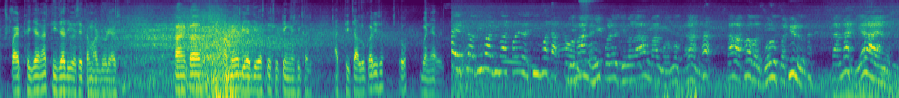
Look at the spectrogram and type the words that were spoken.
એક્સપાયર થઈ ગયાના ત્રીજા દિવસે તમારા જોડે આવશે. કારણ કે અમે બે દિવસ તો શૂટિંગ નહીં કર્યું આજથી ચાલુ કર્યું છે. તો બન્યા એટલા બીમાર બીમાર પડે છે હિંમત બીમાર નહીં પડ્યો જીવનલાલ માર મામો ખરા ને. કાલ આપણો વરઘોડું પટ્યું કાલના ઘેર આયા નથી.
